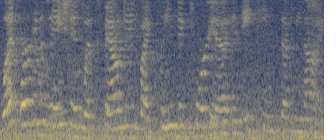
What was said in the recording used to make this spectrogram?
what organization was founded by Queen Victoria in 1879?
